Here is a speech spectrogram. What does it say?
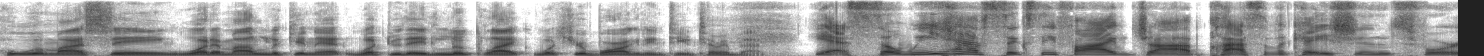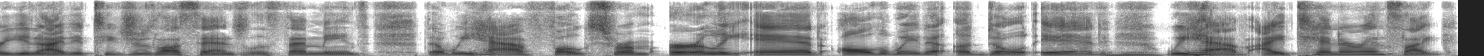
Who am I seeing? What am I looking at? What do they look like? What's your bargaining team? Tell me about it. Yes. So we have 65 job classifications for United Teachers Los Angeles. That means that we have folks from early ed all the way to adult ed. Mm-hmm. We have itinerants like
